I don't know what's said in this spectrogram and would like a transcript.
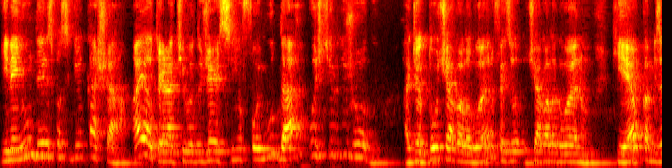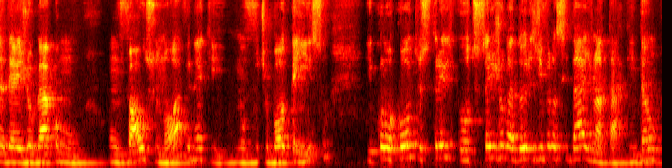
e nenhum deles conseguiu encaixar. Aí a alternativa do Gersinho foi mudar o estilo de jogo. Adiantou o Thiago Alagoano, fez o Thiago Alagoano, que é o camisa 10, jogar como um falso 9, né, que no futebol tem isso, e colocou outros três, outros três jogadores de velocidade no ataque. Então,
